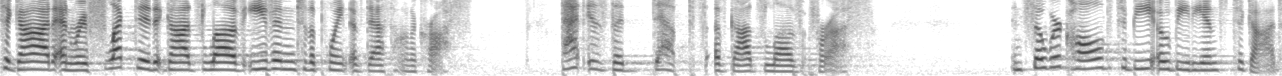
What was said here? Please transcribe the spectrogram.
to God and reflected God's love even to the point of death on a cross. That is the depth of God's love for us. And so we're called to be obedient to God,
